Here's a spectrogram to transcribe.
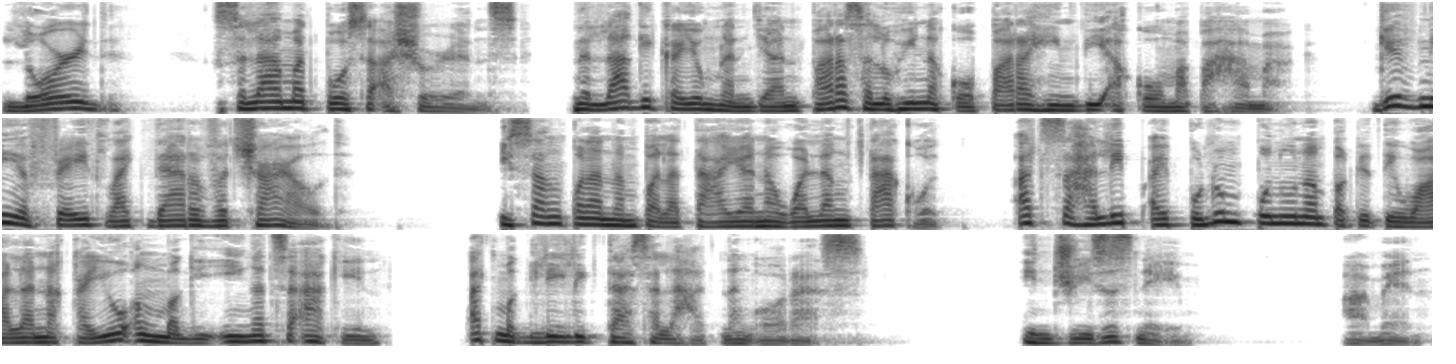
Lord, salamat po sa assurance na lagi kayong nandyan para saluhin ako para hindi ako mapahamak. Give me a faith like that of a child. Isang pananampalataya na walang takot at sa halip ay punong-puno ng pagtitiwala na kayo ang mag-iingat sa akin at magliligtas sa lahat ng oras. In Jesus' name, Amen.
